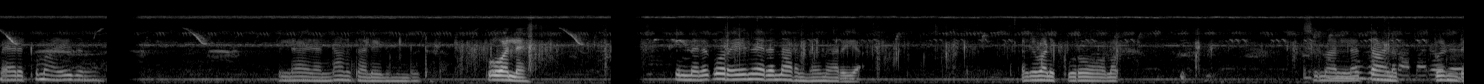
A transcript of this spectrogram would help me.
നേരക്ക് മഴ ചെയ്തങ്ങ് ഇല്ല രണ്ടാണ് തലയിൽ മുണ്ടിട്ടുള്ളത് പോവല്ലേ? ഇന്നലെ കുറേ നേരം നടന്നതെന്ന് അറിയാം. ഒരു മണിക്കൂറോളം. പക്ഷെ നല്ല തണുപ്പുണ്ട്?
